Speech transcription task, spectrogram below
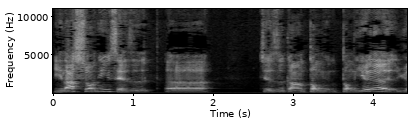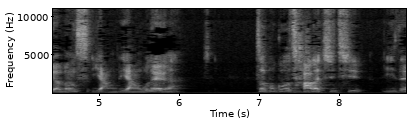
伊拉小人侪是呃，就是讲同同一个月份是养养下来的，只不过差了几天。现在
